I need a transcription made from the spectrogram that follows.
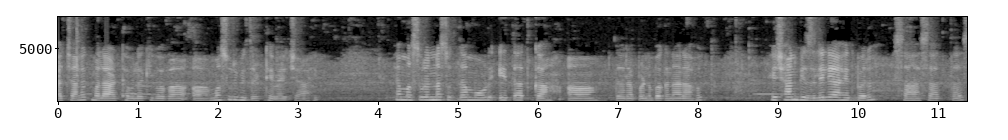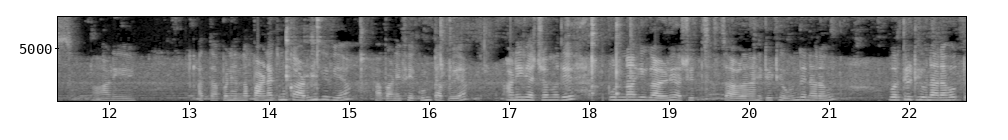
अचानक मला आठवलं की बाबा मसूर भिजत ठेवायचे आहे. ह्या मसुरांनासुद्धा मोड येतात का? तर आपण बघणार आहोत. हे छान भिजलेले आहेत बरं. सहा सात तास. आणि आता आपण ह्यांना पाण्यातून काढून घेऊया. हा पाणी फेकून टाकूया. आणि ह्याच्यामध्ये पुन्हा ही गाळणी अशीच चाळण आहे ती ठेवून देणार आहोत. वरती ठेवणार आहोत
